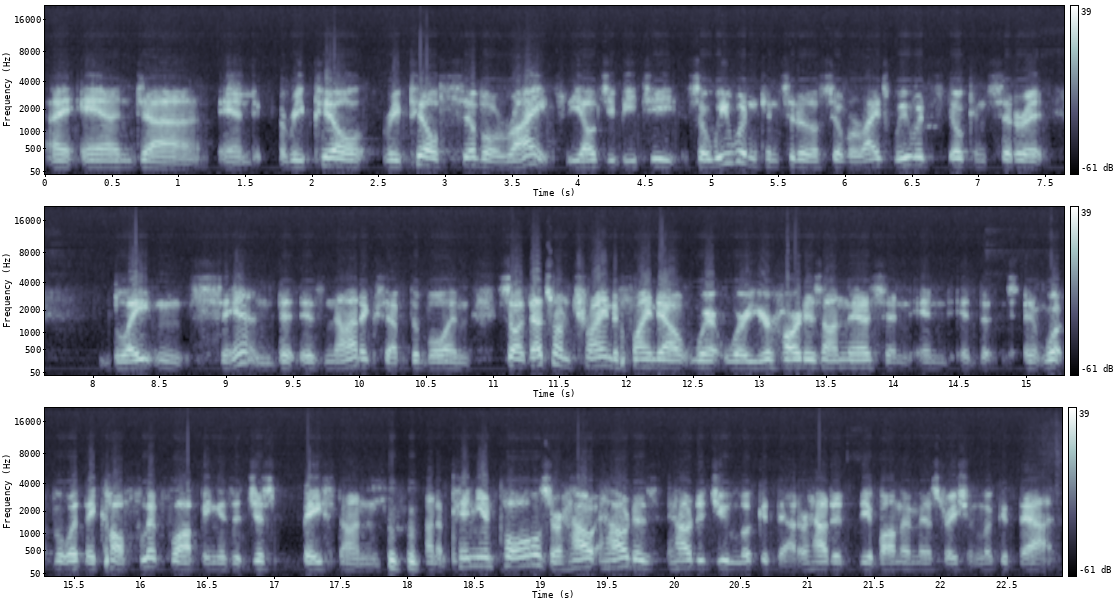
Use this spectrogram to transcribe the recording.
uh, and uh, and repeal repeal civil rights the LGBT so we wouldn't consider those civil rights. We would still consider it blatant sin that is not acceptable. And so that's what I'm trying to find out where, where your heart is on this and, and, it, and what what they call flip flopping. Is it just based on, on opinion polls or how, how does how did you look at that or how did the Obama administration look at that?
